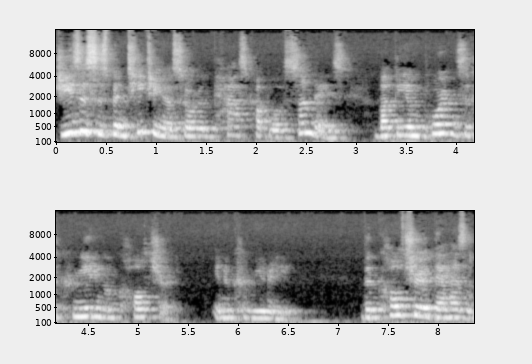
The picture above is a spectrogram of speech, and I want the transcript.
Jesus has been teaching us over the past couple of Sundays about the importance of creating a culture in a community. The culture that has a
